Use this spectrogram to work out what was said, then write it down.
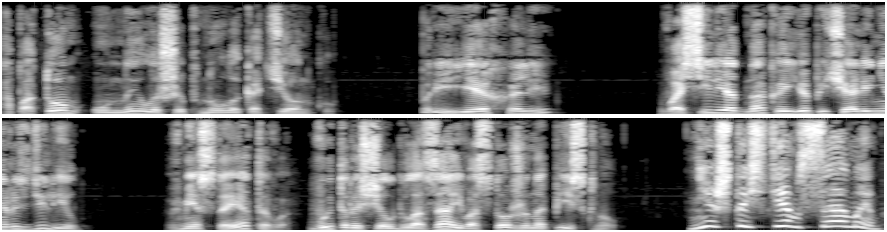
а потом уныло шепнула котенку. «Приехали». Василий, однако, ее печали не разделил. Вместо этого вытаращил глаза и восторженно пискнул. «Не ж ты с тем самым,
